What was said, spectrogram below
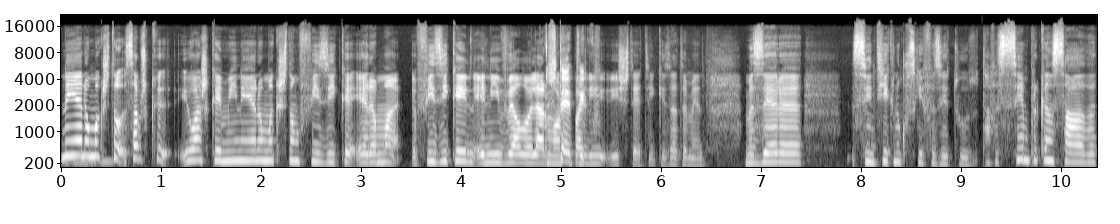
Nem era uma questão. Sabes que eu acho que a mim nem era uma questão física, era uma. Física a nível olhar-me ao Estético. espelho e estética, exatamente. Mas era. Sentia que não conseguia fazer tudo. Estava sempre cansada.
